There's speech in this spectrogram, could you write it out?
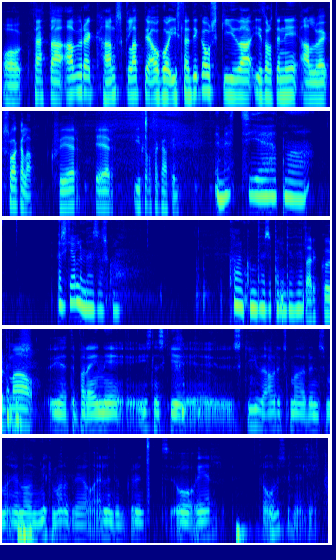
Og þetta afreg hans glatti áhuga Íslendinga og skýða íþróttinni alveg svakala. Hver er íþróttakappin? Einmitt, ég hérna er ekki alveg með þessa sko. Hvaðan kom þessi pælinga þér? Bergur má... Ég, þetta er bara eini íslenski skýða afriksmaðurinn sem hefur náðu miklu márugri á erlendum grund og er frá Ólusverði held ég.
